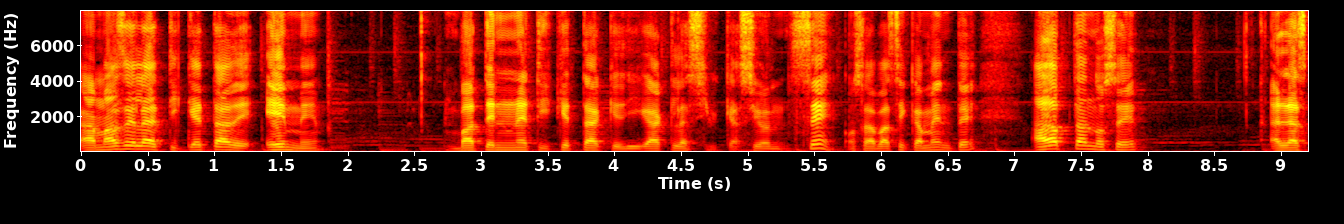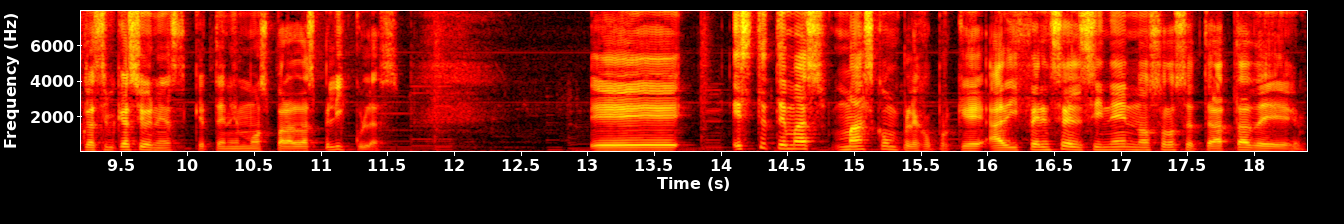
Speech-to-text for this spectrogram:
además de la etiqueta de M, va a tener una etiqueta que diga clasificación C. O sea, básicamente adaptándose a las clasificaciones que tenemos para las películas. Eh, este tema es más complejo porque a diferencia del cine no solo se trata de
